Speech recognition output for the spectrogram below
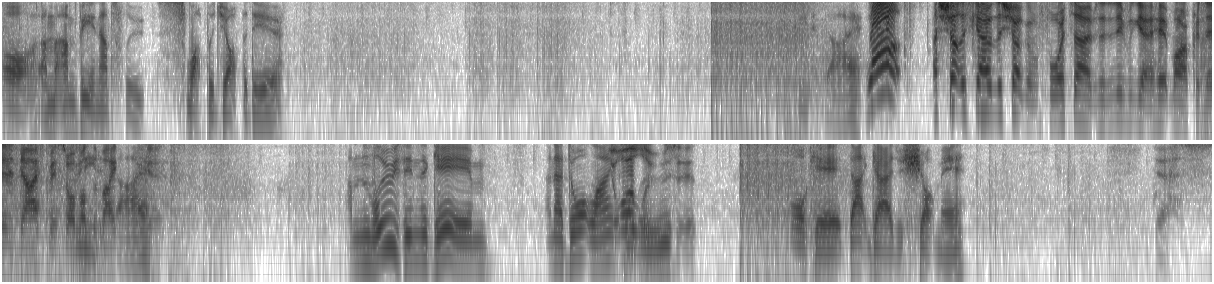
Oh, I'm I'm being absolute slopper jopper dear. Need to die. What? I shot this guy with the shotgun four times. I didn't even get a hit marker, and then he knifed me, so I'm You on the need to Magnum die. again. I'm losing the game, and I don't like You're to lose. losing. Okay, that guy just shot me. Yes.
